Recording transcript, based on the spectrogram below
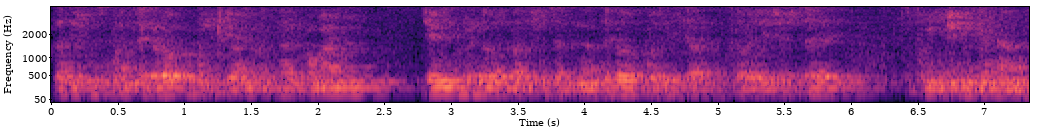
2005 roku o przeciwdziałaniu narkomanii dziennik urzędowy z 2011 roku pozycja 124 z późniejszymi zmianami.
